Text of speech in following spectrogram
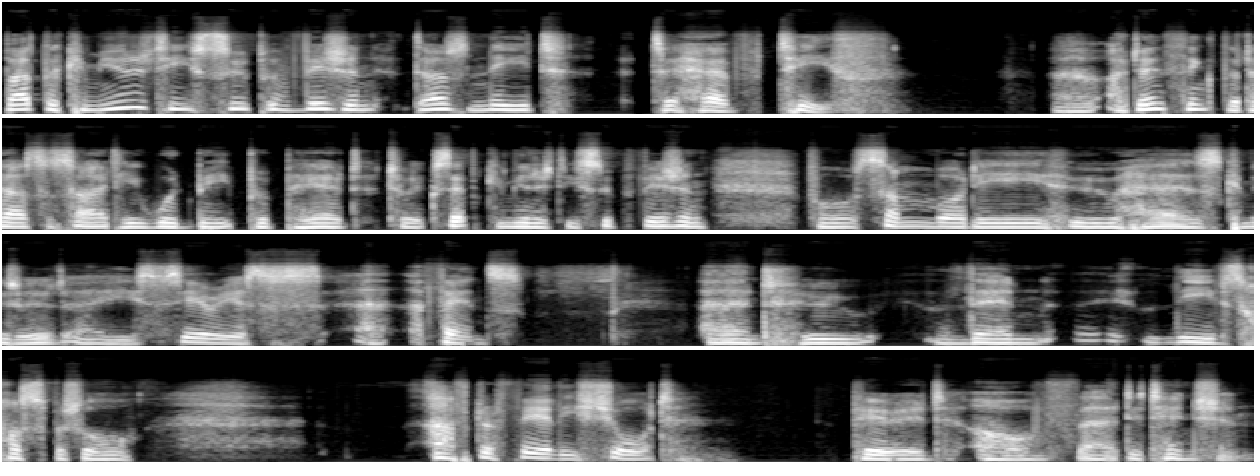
But the community supervision does need to have teeth. Uh, I don't think that our society would be prepared to accept community supervision for somebody who has committed a serious uh, offence and who then leaves hospital after a fairly short period of uh, detention.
